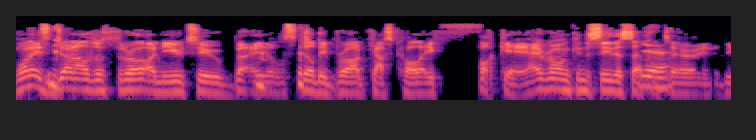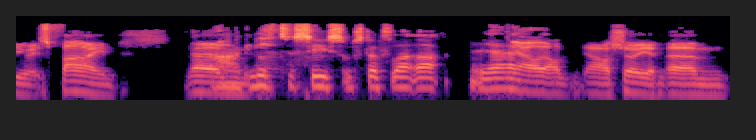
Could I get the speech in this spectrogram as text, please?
When it's done, I'll just throw it on YouTube, but it'll still be broadcast quality. Fuck it. Everyone can see the Yeah. Sepultura interview. It's fine. Um, I'd love to see some stuff like that. Yeah. yeah, I'll, I'll, show you. Um,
